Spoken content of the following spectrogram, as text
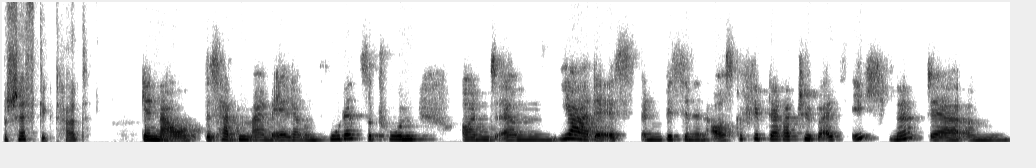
beschäftigt hat. Genau, das hat mit meinem älteren Bruder zu tun. Und ähm, ja, der ist ein bisschen ein ausgeflippterer Typ als ich. Ne? Der ähm,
